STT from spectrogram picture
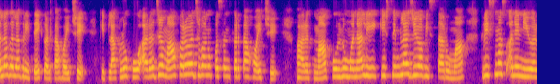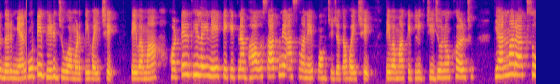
અલગ અલગ રીતે કરતા હોય છે. કેટલાક લોકો આ રજામાં ફરવા જવાનું પસંદ કરતા હોય છે. ભારતમાં કુલ્લુ મનાલી કે શિમલા જેવા વિસ્તારોમાં ક્રિસમસ અને ન્યૂ યર દરમિયાન મોટી ભીડ જોવા મળતી હોય છે. તેવામાં હોટેલથી લઈને ટિકિટના ભાવ સાતમે આસમાને પહોંચી જતા હોય છે. તેવામાં કેટલીક ચીજોનો ખર્ચ ધ્યાનમાં રાખશો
